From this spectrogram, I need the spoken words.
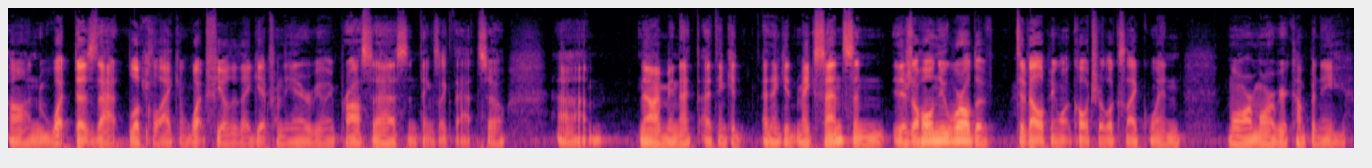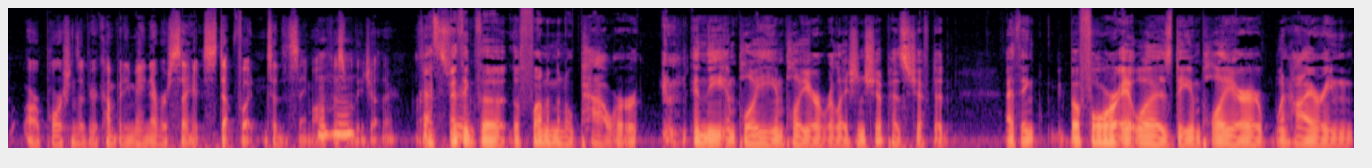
on what does that look like and what feel do they get from the interviewing process and things like that. So, um, no, I mean, I, I think it I think it makes sense, and there's a whole new world of developing what culture looks like when more and more of your company or portions of your company may never say step foot into the same office Mhm. with each other. I, I think the the fundamental power in the employee employer relationship has shifted. I think before it was the employer when hiring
